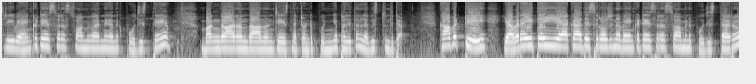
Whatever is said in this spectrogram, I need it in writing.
శ్రీ వెంకటేశ్వర స్వామి వారిని కనుక పూజిస్తే బంగారం దానం చేసినటువంటి పుణ్య ఫలితం లభిస్తుందిట. కాబట్టి ఎవరైతే ఈ ఏకాదశి రోజున వెంకటేశ్వర స్వామిని పూజిస్తారో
